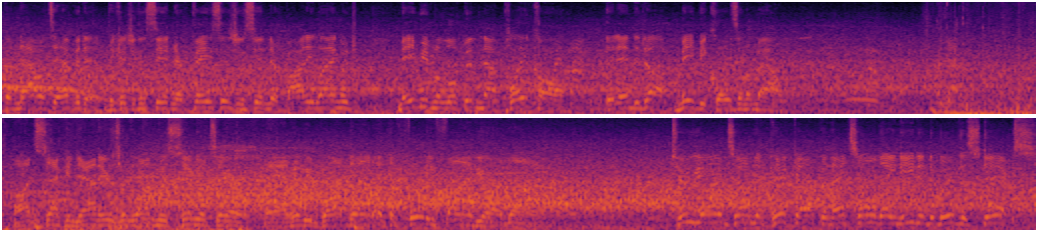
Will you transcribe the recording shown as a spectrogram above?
but now it's evident because you can see it in their faces, you can see it in their body language, maybe even a little bit in that play call that ended up maybe closing them out. On second down, here's a run with Singletary. And he'll be brought down at the 45-yard line. Yards on the pickup, and that's all they needed to move the sticks.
